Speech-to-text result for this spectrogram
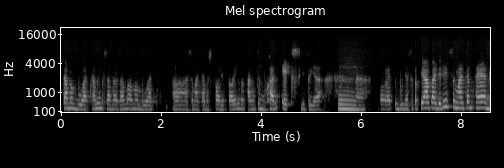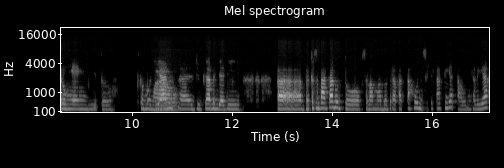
kita membuat kami bersama-sama membuat uh, semacam storytelling tentang tumbuhan X gitu ya. Hmm. Nah, mulai tumbuhnya seperti apa. Jadi semacam kayak dongeng gitu. Kemudian wow. uh, juga menjadi uh, berkesempatan untuk selama beberapa tahun, sekitar tiga tahun kali ya,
